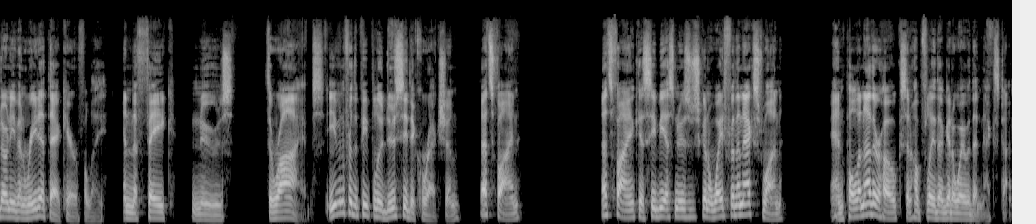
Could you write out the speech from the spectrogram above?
don't even read it that carefully. And the fake news thrives. Even for the people who do see the correction, that's fine. That's fine because CBS News is just going to wait for the next one and pull another hoax, and hopefully they'll get away with it next time.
